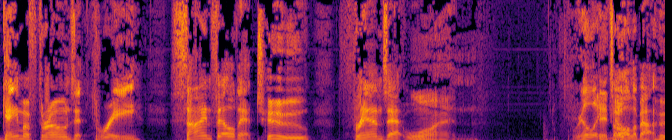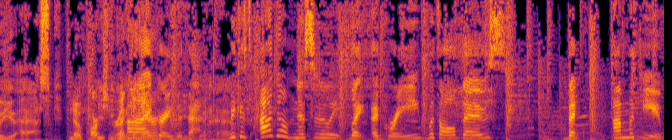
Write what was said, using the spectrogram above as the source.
Game of Thrones at three, Seinfeld at two, Friends at one. Really? It's no, all about who you ask. no Parks and you Rec I agree with that because I don't necessarily like agree with all those, but I'm with you.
